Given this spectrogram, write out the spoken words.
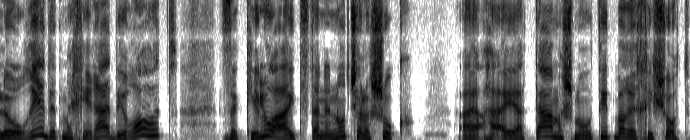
להוריד את מחירי הדירות, זה כאילו ההצטננות של השוק. ההאטה המשמעותית ברכישות,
